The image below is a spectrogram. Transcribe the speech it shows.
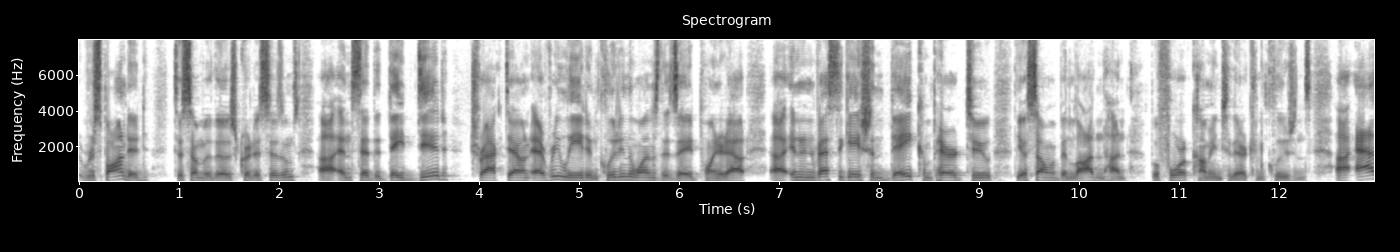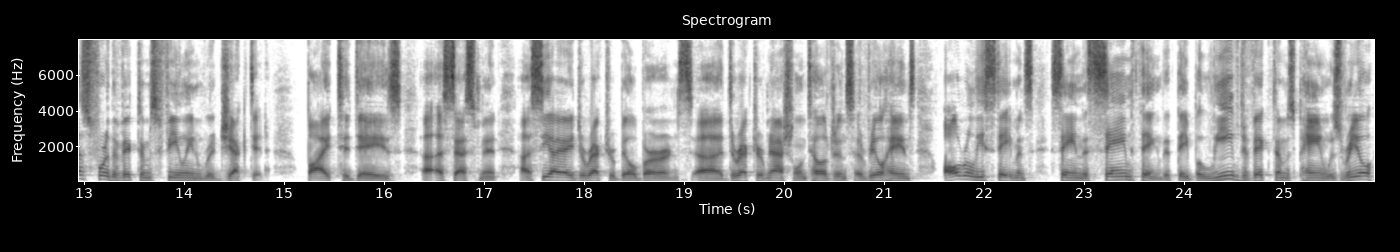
responded to some of those criticisms uh, and said that they did track down every lead, including the ones that Zaid pointed out, uh, in an investigation they compared to the Osama bin Laden hunt before coming to their conclusions. Uh, as for the victims feeling rejected, by today's uh, assessment. Uh, CIA Director Bill Burns, uh, Director of National Intelligence Avril Haines, all released statements saying the same thing that they believed victims' pain was real,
